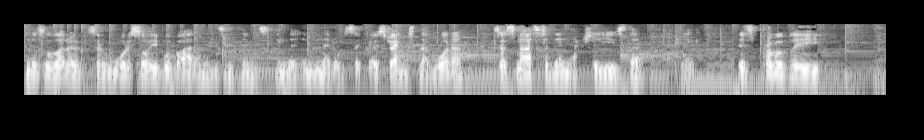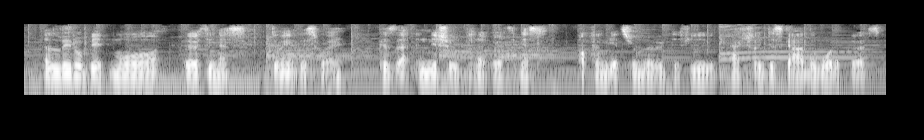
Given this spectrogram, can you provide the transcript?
And there's a lot of sort of water soluble vitamins and things in the, in the nettles that go straight into that water. So it's nice to then actually use that, I think. There's probably a little bit more earthiness doing it this way because that initial kind of earthiness often gets removed if you actually discard the water first.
